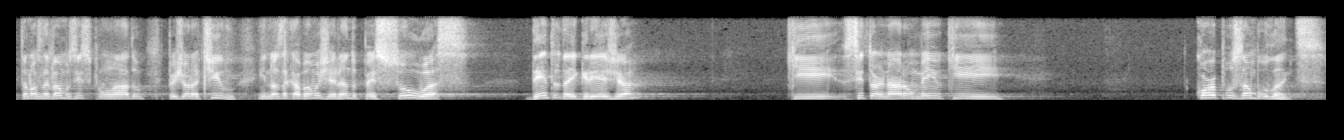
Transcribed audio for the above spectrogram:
então nós levamos isso para um lado pejorativo, e nós acabamos gerando pessoas dentro da igreja que se tornaram meio que corpos ambulantes,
